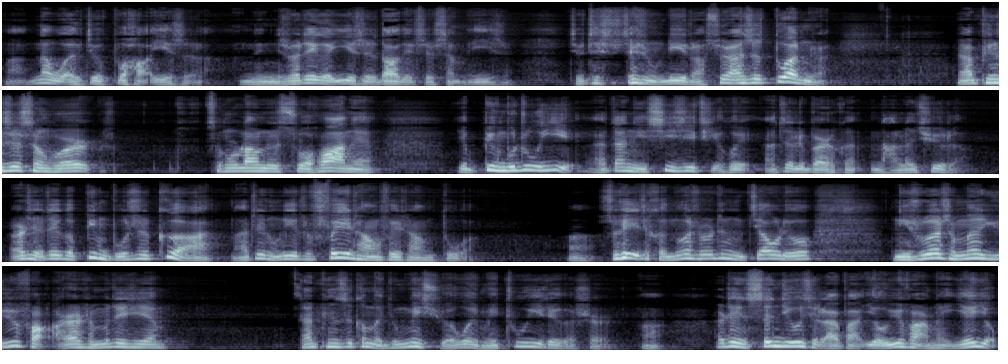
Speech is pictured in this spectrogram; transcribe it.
啊。那我就不好意思了。那你说这个意思到底是什么意思？就这这种例子，虽然是段子，然后平时生活生活当中说话呢，也并不注意啊。但你细细体会啊，这里边可难了去了。而且这个并不是个案啊，这种例子非常非常多啊。所以很多时候这种交流，你说什么语法啊，什么这些，咱平时根本就没学过，也没注意这个事儿啊。而且你深究起来吧，有语法没？也有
